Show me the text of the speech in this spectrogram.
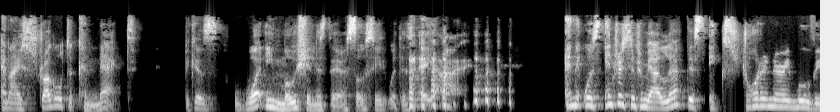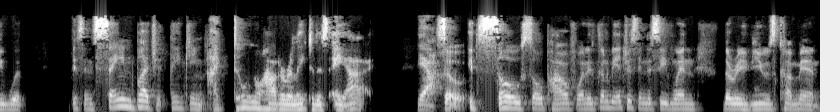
And I struggle to connect because what emotion is there associated with this AI? and it was interesting for me. I left this extraordinary movie with this insane budget thinking, I don't know how to relate to this AI. Yeah. So it's so, so powerful. And it's going to be interesting to see when the reviews come in.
